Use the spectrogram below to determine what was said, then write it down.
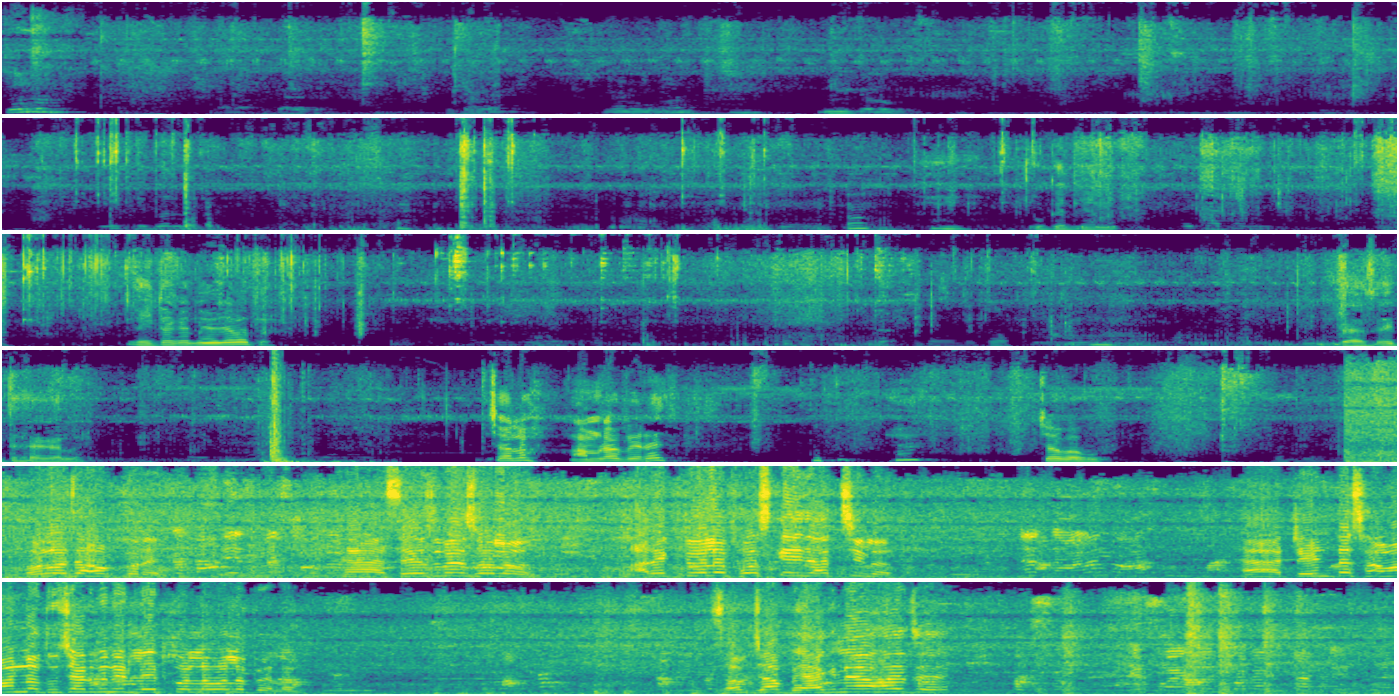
চলুন ওকে দিয়ে না এইটাকে নিয়ে যাবে তো ব্যাস এই তো হয়ে গেল চলো আমরা বেরাই। চ বাবু। হলো যা হোক করে। হ্যাঁ শেষ ম্যাচ হলো। আর একটু হলে ফসকেই যাচ্ছিল। হ্যাঁ ট্রেনটা সামান্য দু চার মিনিট লেট করল বলে পেলাম। সব যা ব্যাগ নেওয়া হয়েছে,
